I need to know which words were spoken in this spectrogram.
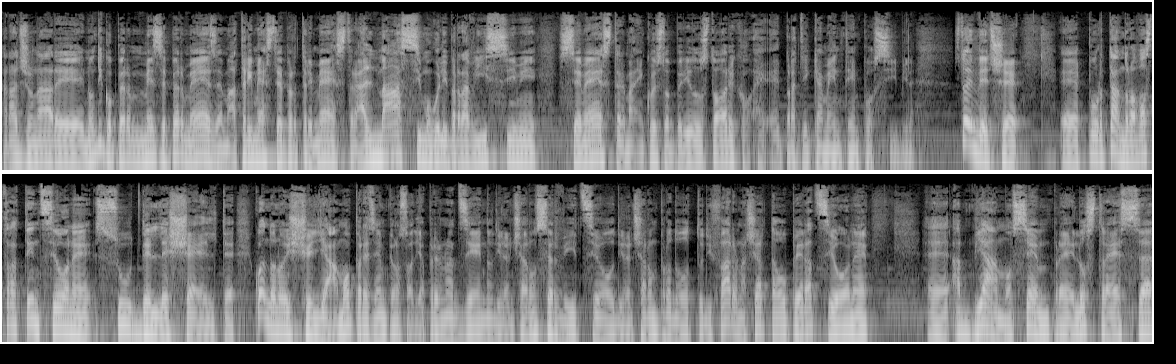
ragionare, non dico per mese per mese, ma trimestre per trimestre, al massimo quelli bravissimi semestre, ma in questo periodo storico è, è praticamente impossibile. Sto invece eh, portando la vostra attenzione su delle scelte. Quando noi scegliamo, per esempio, so, di aprire un'azienda, di lanciare un servizio, di lanciare un prodotto, di fare una certa operazione, eh, abbiamo sempre lo stress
